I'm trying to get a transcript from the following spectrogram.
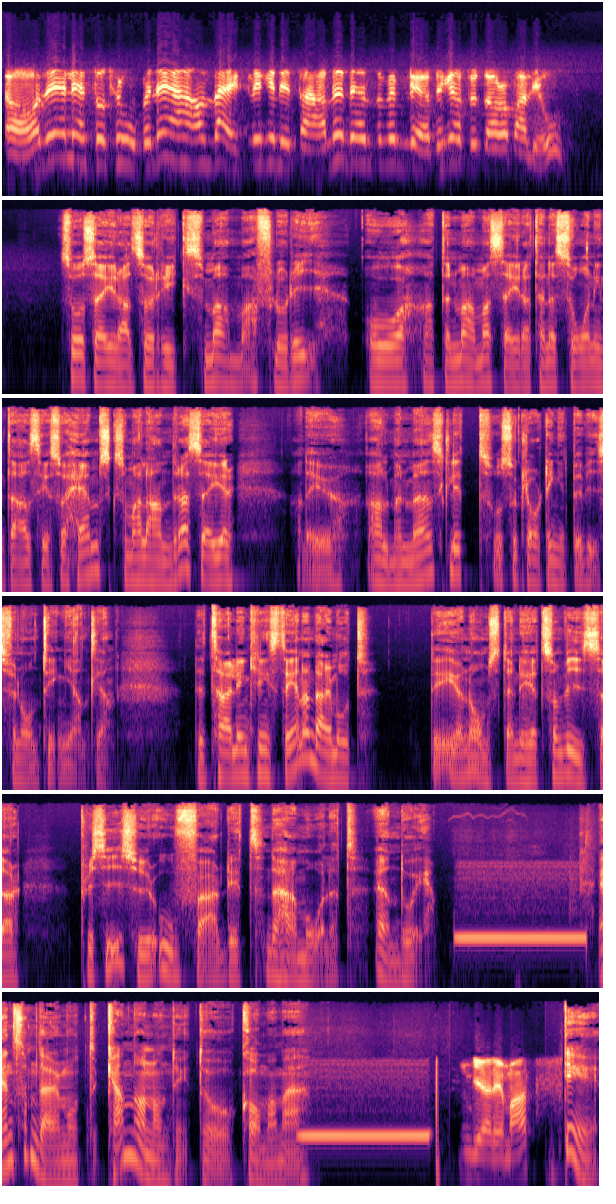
Ja, det är lätt att tro, men det är han verkligen inte. Han är den som är blödigast utav dem allihop. Så säger alltså Ricks mamma Flori. Och att en mamma säger att hennes son inte alls är så hemsk som alla andra säger, ja, det är ju allmänmänskligt och såklart inget bevis för någonting egentligen. Detaljen kring stenen däremot, det är ju en omständighet som visar precis hur ofärdigt det här målet ändå är. En som däremot kan ha något nytt att komma med. Ja, det är Mats. Det är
